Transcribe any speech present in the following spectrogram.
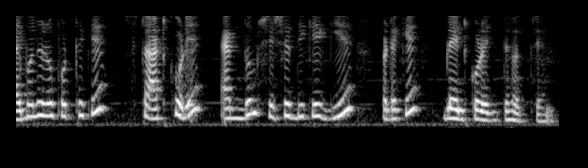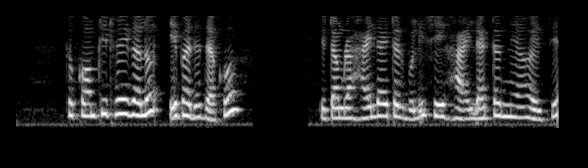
আইবলের ওপর থেকে স্টার্ট করে একদম শেষের দিকে গিয়ে ওটাকে ব্লেন্ড করে দিতে হচ্ছে। তো কমপ্লিট হয়ে গেল। এবারে দেখো, যেটা আমরা হাইলাইটার বলি, সেই হাইলাইটার নেওয়া হয়েছে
